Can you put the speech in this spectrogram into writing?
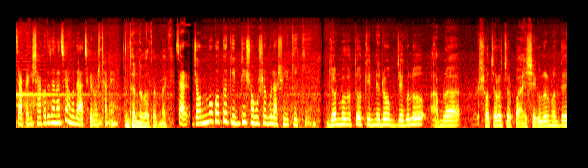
স্যার আপনাকে স্বাগত জানাচ্ছি আমাদের আজকের অনুষ্ঠানে। ধন্যবাদ আপনাকে। স্যার জন্মগত কিডনি সমস্যাগুলো আসলে কি কি? জন্মগত কিডনি রোগ যেগুলো আমরা সচরাচর পাই সেগুলোর মধ্যে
